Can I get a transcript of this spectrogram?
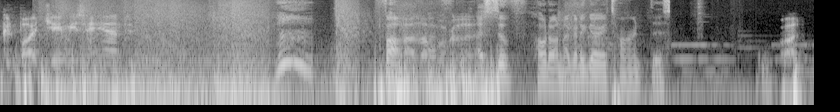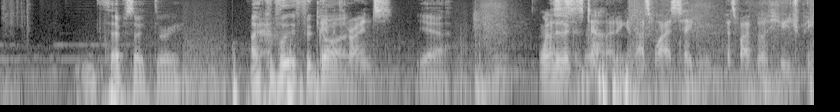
Goodbye, Jaime's hand. Fuck. I love I've- over I this. still. Hold on, I gotta go torrent this. What? It's episode 3. I completely forgot. Game of forgot. Thrones. Yeah. When I was did just it downloading it. That's why it's taking. That's why I've got a huge ping.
